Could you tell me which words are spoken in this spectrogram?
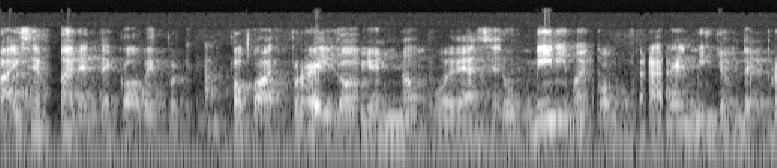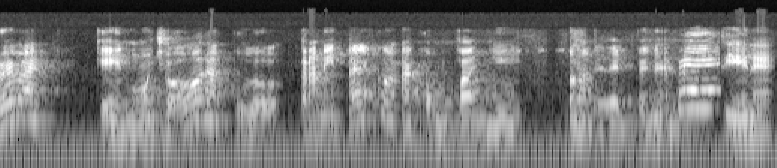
va y se mueren de COVID, porque tampoco hay pruebas, el gobierno puede hacer un mínimo y comprar el millón de pruebas que en ocho horas pudo tramitar con la compañía del PNP. Tiene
